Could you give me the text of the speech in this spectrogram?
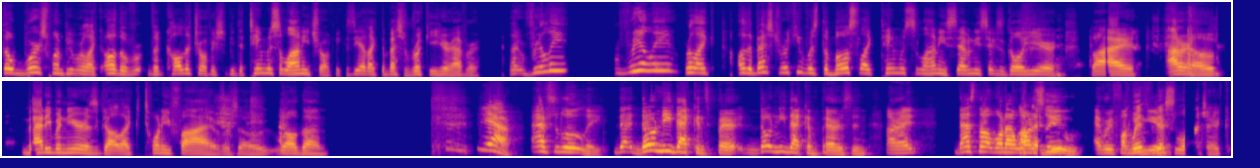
the worst one, people were like, "Oh, the the Calder Trophy should be the Teemu Selanne Trophy because he had like the best rookie year ever." Like, really, really? We're like, "Oh, the best rookie was the most like Teemu Selanne 76 goal year by I don't know." Matty Beniers got like 25 or so. Well done. yeah, absolutely. Don't need that compar- Don't need that comparison. All right, that's not what I want to do every fucking With year. this logic,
